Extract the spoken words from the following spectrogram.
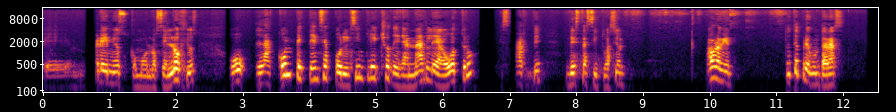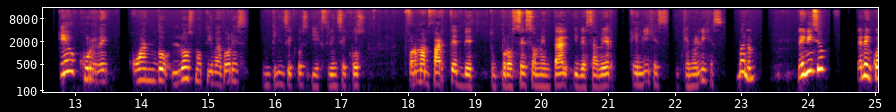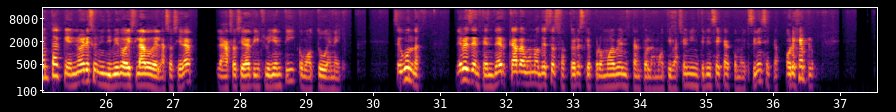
eh, premios como los elogios o la competencia por el simple hecho de ganarle a otro es parte de esta situación. Ahora bien, tú te preguntarás, ¿qué ocurre cuando los motivadores intrínsecos y extrínsecos forman parte de tu proceso mental y de saber qué eliges y qué no eliges? Bueno, de inicio, ten en cuenta que no eres un individuo aislado de la sociedad. La sociedad influye en ti como tú en ella. Segunda, debes de entender cada uno de estos factores que promueven tanto la motivación intrínseca como extrínseca. Por ejemplo,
